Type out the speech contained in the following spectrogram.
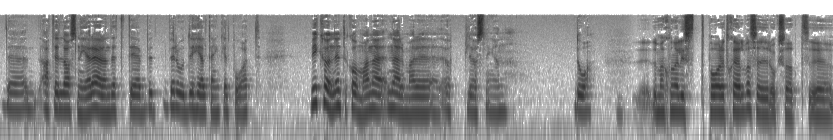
Det, att det lades ner ärendet det berodde helt enkelt på att vi kunde inte komma närmare upplösningen då de här journalistparet själva säger också att eh,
